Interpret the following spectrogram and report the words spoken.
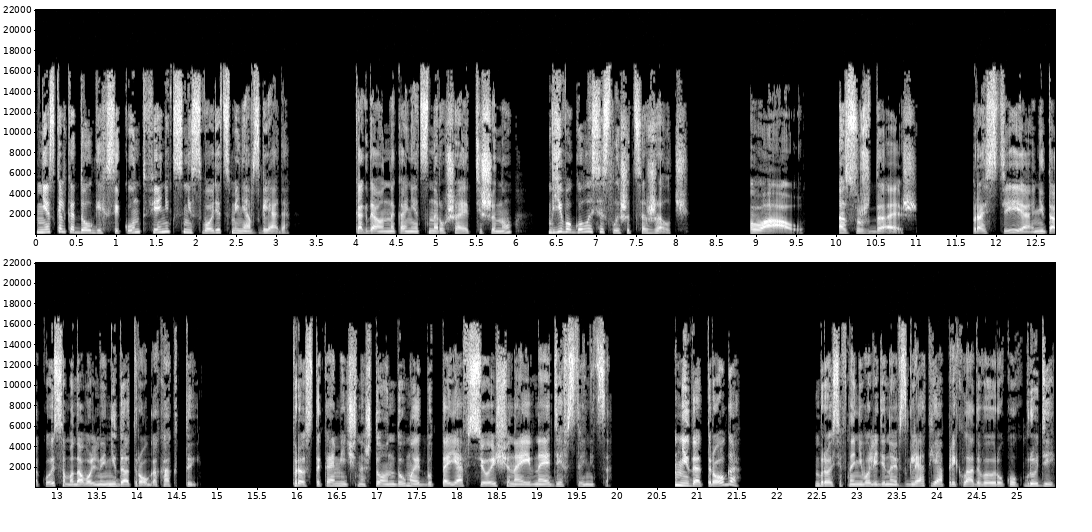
Несколько долгих секунд Феникс не сводит с меня взгляда. Когда он, наконец, нарушает тишину, в его голосе слышится желчь. «Вау! Осуждаешь? Прости, я не такой самодовольный недотрога, как ты». Просто комично, что он думает, будто я все еще наивная девственница. «Недотрога?» Бросив на него ледяной взгляд, я прикладываю руку к груди.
